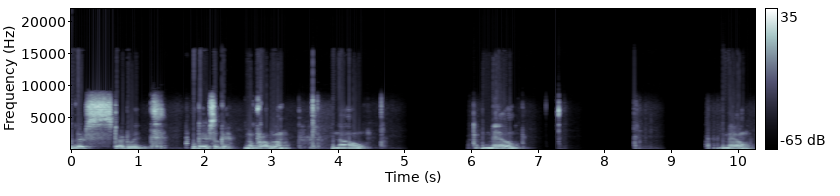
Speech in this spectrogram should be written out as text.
Let's start with okay it's okay no problem. Now male male.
